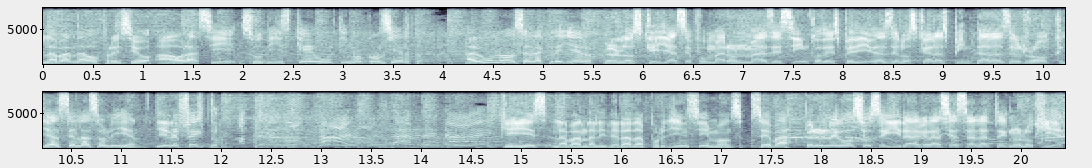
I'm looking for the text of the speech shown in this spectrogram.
la banda ofreció ahora sí su disque último concierto. Algunos se la creyeron, pero los que ya se fumaron más de cinco despedidas de los caras pintadas del rock ya se la solían. Y en efecto, Kiss, la banda liderada por Gene Simmons, se va, pero el negocio seguirá gracias a la tecnología.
